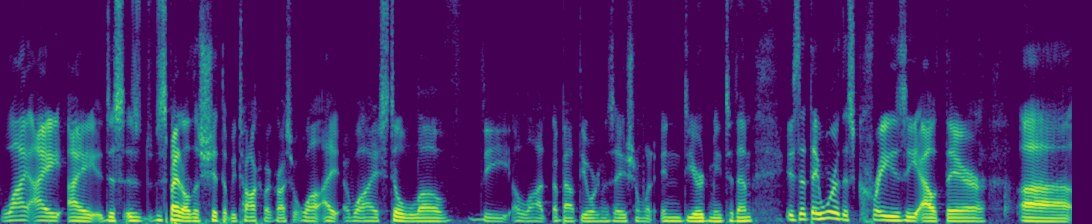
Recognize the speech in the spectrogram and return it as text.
why I I just is, despite all the shit that we talk about CrossFit, while I while I still love the a lot about the organization, what endeared me to them is that they were this crazy out there, uh,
